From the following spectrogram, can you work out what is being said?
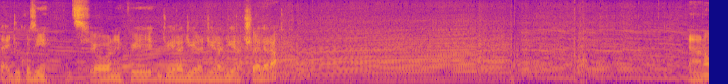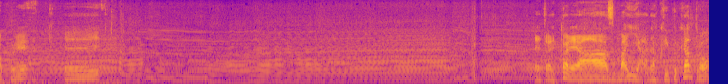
dai giù così attenzione qui gira gira gira gira accelera. Piano qui ok. La traiettoria sbagliata. Qui più che altro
